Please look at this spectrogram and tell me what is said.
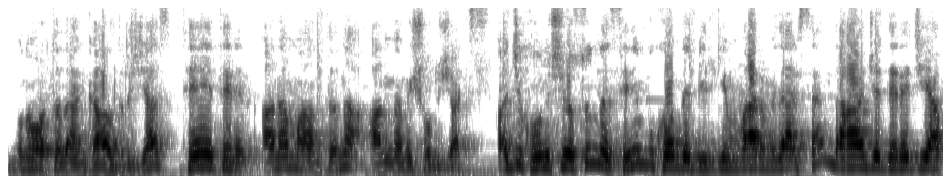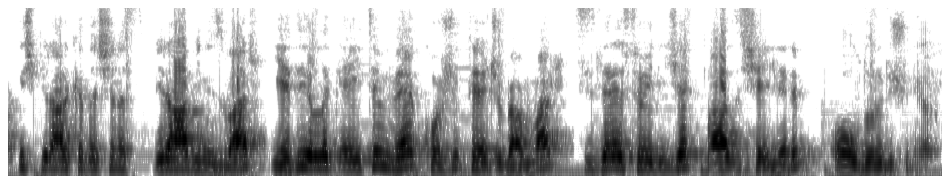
Bunu ortadan kaldıracağız. TYT'nin ana mantığını anlamış olacaksın. Acı konuşuyorsun da senin bu konuda bilgin var mı dersen daha önce derece yapmış bir arkadaşınız, bir abiniz var. 7 yıllık eğitim ve koşuluk tecrübem var. Sizlere söyleyecek bazı şeylerim olduğunu düşünüyorum.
